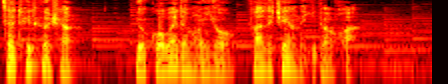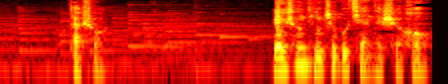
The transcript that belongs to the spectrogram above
在推特上，有国外的网友发了这样的一段话。他说：“人生停滞不前的时候，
